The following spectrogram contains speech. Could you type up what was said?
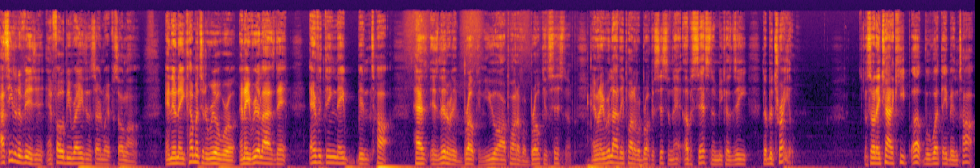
I see the division, and folks be raised in a certain way for so long, and then they come into the real world and they realize that everything they've been taught has is literally broken. You are part of a broken system. And when they realize they're part of a broken system, that upsets them because the the betrayal. So they try to keep up with what they've been taught,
